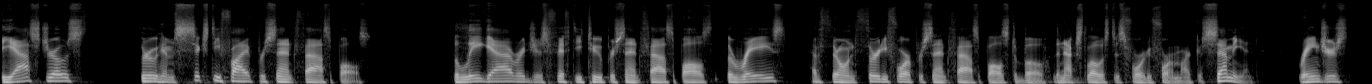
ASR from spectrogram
the Astros threw him 65% fastballs. The league average is 52% fastballs. The Rays have thrown 34% fastballs to Bo. The next lowest is 44. Marcus Semien. Rangers,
